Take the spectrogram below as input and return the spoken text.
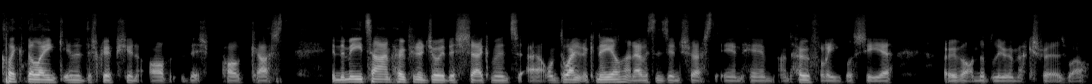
Click the link in the description of this podcast. In the meantime, hope you enjoyed this segment uh, on Dwight McNeil and Everton's interest in him, and hopefully we'll see you over on the Blue Room Extra as well.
